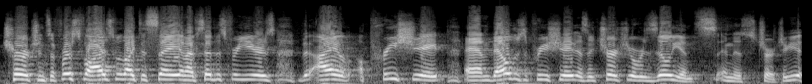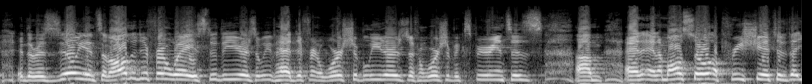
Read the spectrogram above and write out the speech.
church? And so, first of all, I just would like to say, and I've said this for years, that I appreciate and the elders appreciate as a church your resilience in this church. And the resilience of all the different ways through the years that we've had different worship leaders, different worship experiences. Um, and, and I'm also appreciative that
